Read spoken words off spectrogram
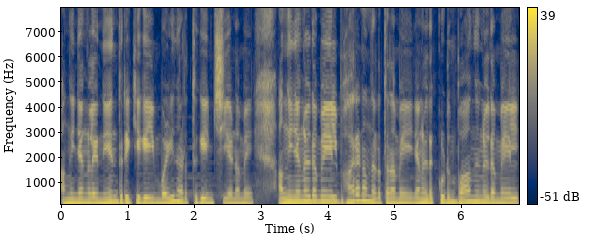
അങ്ങ് ഞങ്ങളെ നിയന്ത്രിക്കുകയും വഴി നടത്തുകയും ചെയ്യണമേ. അങ്ങ് ഞങ്ങളുടെ മേൽ ഭരണം നടത്തണമേ. ഞങ്ങളുടെ കുടുംബാംഗങ്ങളുടെ മേൽ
